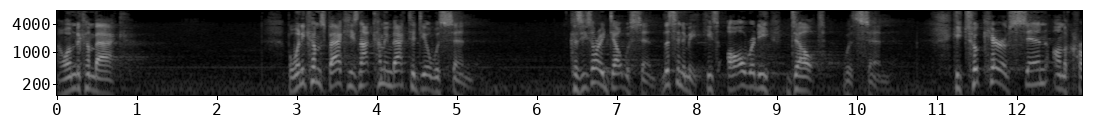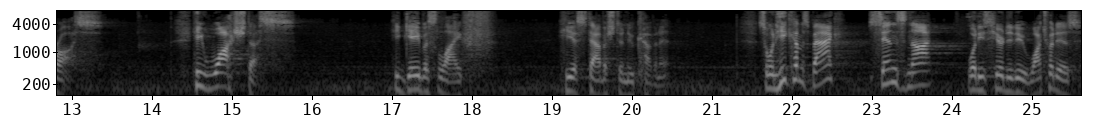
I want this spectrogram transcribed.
I want him to come back. But when he comes back, he's not coming back to deal with sin because he's already dealt with sin. Listen to me, he's already dealt with sin. He took care of sin on the cross. He washed us. He gave us life. He established a new covenant. So when he comes back, sin's not what he's here to do. Watch what it is,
